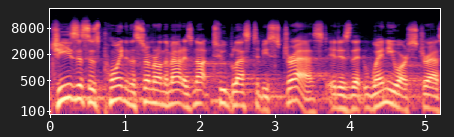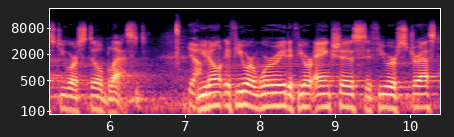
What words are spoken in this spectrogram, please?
Jesus' point in the Sermon on the Mount is not too blessed to be stressed. It is that when you are stressed, you are still blessed. Yeah. You don't, if you are worried, if you're anxious, if you are stressed,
